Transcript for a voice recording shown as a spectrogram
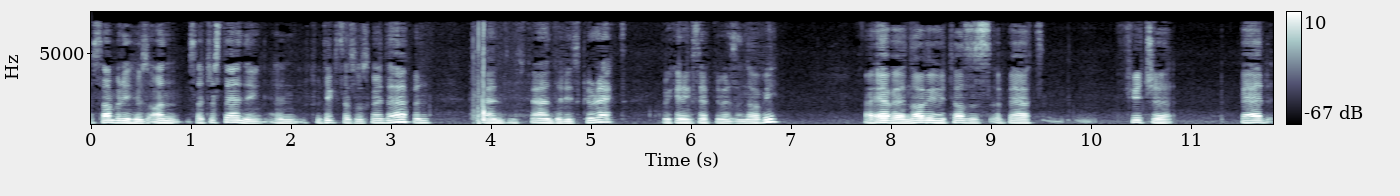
somebody who's on such a standing and predicts us what's going to happen, and he's found that he's correct, we can accept him as a Navi. However, a Navi who tells us about future bad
